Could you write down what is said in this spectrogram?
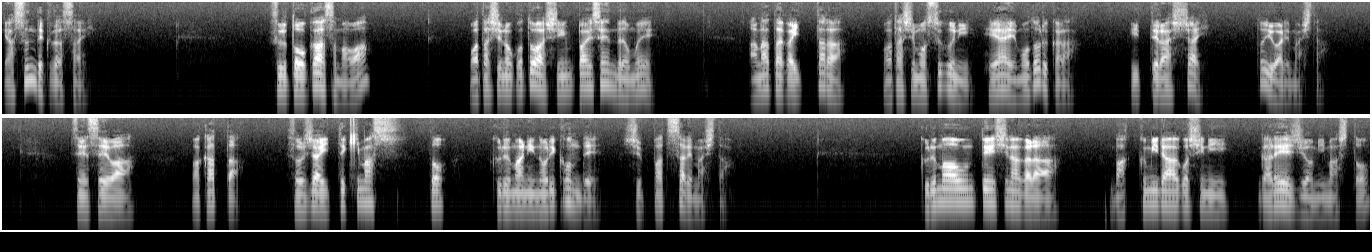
休んでください。するとお母様は私のことは心配せんでもええあなたが行ったら私もすぐに部屋へ戻るから行ってらっしゃいと言われました。先生は分かったそれじゃあ行ってきますと車に乗り込んで出発されました。車を運転しながらバックミラー越しにガレージを見ますと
